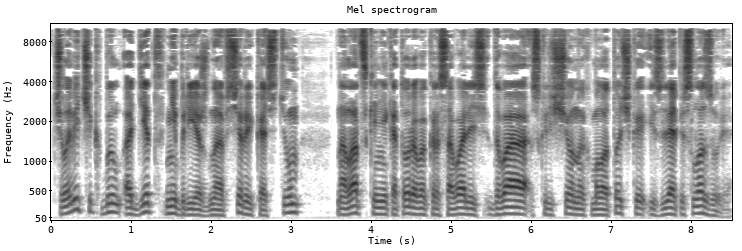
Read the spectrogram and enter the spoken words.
Человечек был одет небрежно, в серый костюм, на лацкане которого красовались два скрещенных молоточка из ляпис-лазури.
